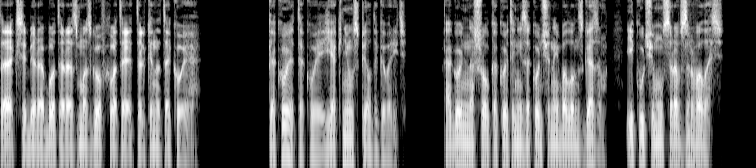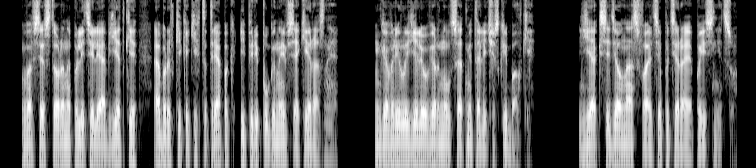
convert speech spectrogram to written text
«Так себе работа, раз мозгов хватает только на такое». Какое такое, Як не успел договорить. Огонь нашел какой-то незаконченный баллон с газом, и куча мусора взорвалась. Во все стороны полетели объедки, обрывки каких-то тряпок и перепуганные всякие разные. Гаврила еле увернулся от металлической балки. Як сидел на асфальте, потирая поясницу.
